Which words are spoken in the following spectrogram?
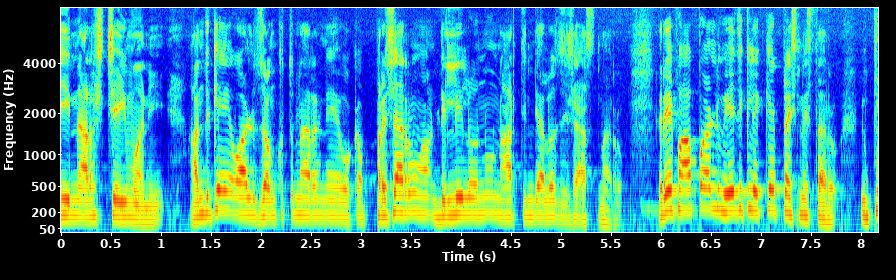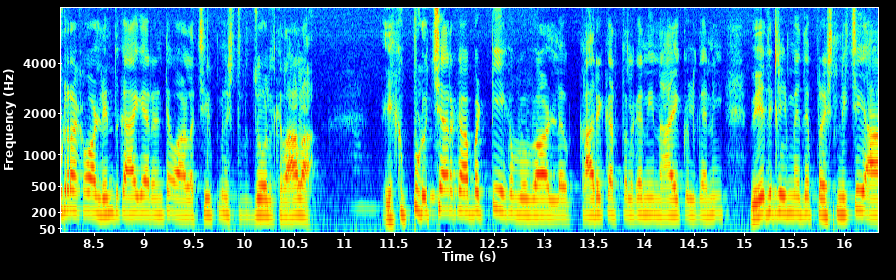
ఈయన అరెస్ట్ చేయమని అందుకే వాళ్ళు జంకుతున్నారనే ఒక ప్రచారం ఢిల్లీలోనూ నార్త్ ఇండియాలో చేస్తున్నారు రేపు ఆప వాళ్ళు వేదికలు ఎక్కే ప్రశ్నిస్తారు. ఇప్పుడు రాక వాళ్ళు ఎందుకు ఆగారంటే వాళ్ళ చీఫ్ మినిస్టర్ జోలికి రాలా. ఇక ఇప్పుడు వచ్చారు కాబట్టి ఇక వాళ్ళ కార్యకర్తలు కానీ నాయకులు కానీ వేదికల మీద ప్రశ్నించి ఆ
